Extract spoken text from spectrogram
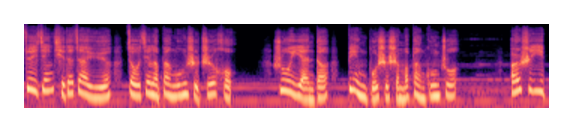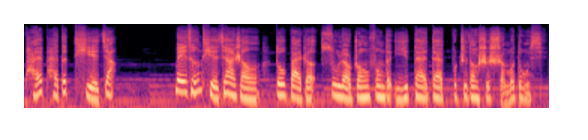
最惊奇的在于走进了办公室之后，入眼的并不是什么办公桌，而是一排排的铁架。每层铁架上都摆着塑料装封的一袋袋不知道是什么东西。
